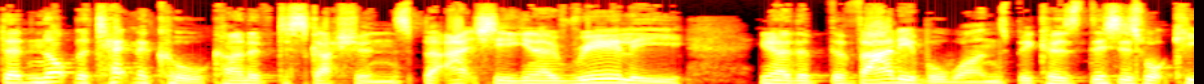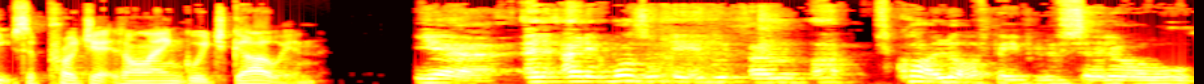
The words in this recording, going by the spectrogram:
they're not the technical kind of discussions, but actually, you know, really, you know, the, the valuable ones because this is what keeps a project on language going. Yeah, and, and it wasn't. It was, um, uh, quite a lot of people have said, "Oh,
